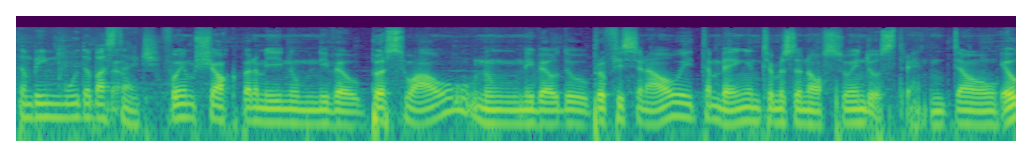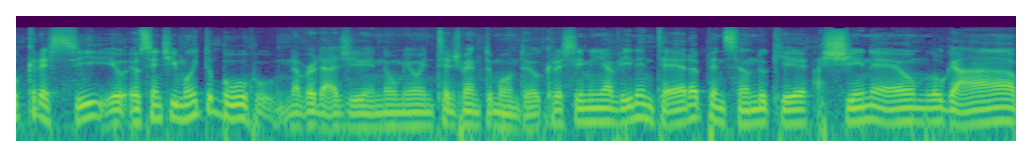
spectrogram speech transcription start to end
também muda bastante. Foi um choque para mim no nível pessoal, no nível do profissional e também em termos da nossa indústria. Então, eu cresci, eu, eu senti muito burro, na verdade, no meu entendimento do mundo. Eu cresci minha vida inteira pensando que a China é um lugar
